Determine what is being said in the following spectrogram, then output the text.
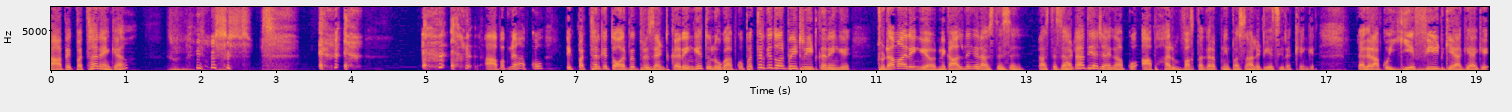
आप एक पत्थर हैं क्या? आप अपने आप को एक पत्थर के तौर पे प्रेजेंट करेंगे तो लोग आपको पत्थर के तौर पे ही ट्रीट करेंगे। ठुडा मारेंगे और निकाल देंगे रास्ते से। रास्ते से हटा दिया जाएगा आपको। आप हर वक्त अगर अपनी पर्सनालिटी ऐसी रखेंगे, अगर आपको ये फ़ीड किया गया है कि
